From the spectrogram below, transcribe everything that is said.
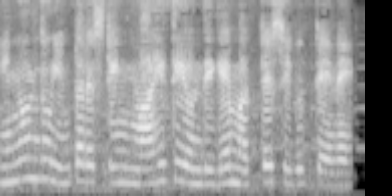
ಇನ್ನೊಂದು ಇಂಟರೆಸ್ಟಿಂಗ್ ಮಾಹಿತಿಯೊಂದಿಗೆ ಮತ್ತೆ ಸಿಗುತ್ತೇನೆ.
